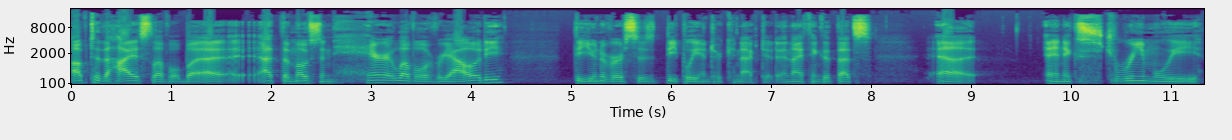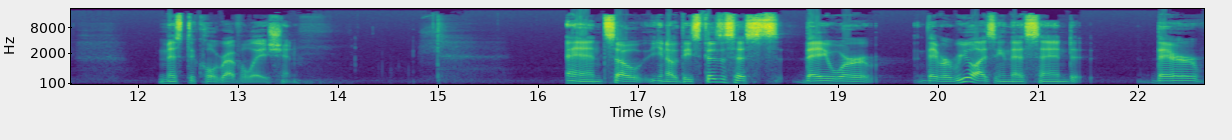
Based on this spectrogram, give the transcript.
up to the highest level, but at, the most inherent level of reality, the universe is deeply interconnected. And I think that that's uh, an extremely mystical revelation. And so, you know, these physicists, they were they were realizing this and their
